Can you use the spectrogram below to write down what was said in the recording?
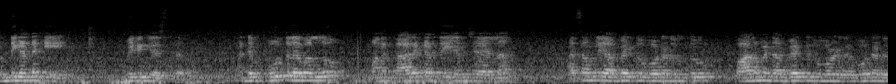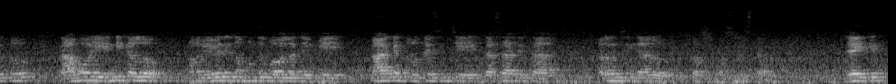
ఒంటి గంటకి మీటింగ్ చేస్తారు. అంటే బూత్ లెవెల్లో మన కార్యకర్త ఏం చేయాలా? అసెంబ్లీ అభ్యర్థులు ఓటు అడుగుతూ పార్లమెంట్ అభ్యర్థులు ఓటు ఓటు అడుగుతూ రాబోయే ఎన్నికల్లో మనం ఏ విధంగా ముందుకు పోవాలని చెప్పి కార్యకర్తలు ఉద్దేశించి దశా దిశ అరుణ్ సింగ్ గారు స్పష్టిస్తారు జై హింద్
